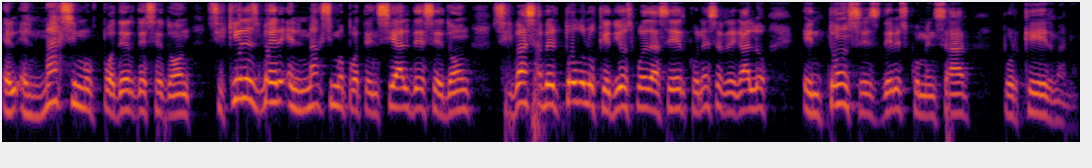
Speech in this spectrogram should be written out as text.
el, máximo poder de ese don, si quieres ver el máximo potencial de ese don, si vas a ver todo lo que Dios puede hacer con ese regalo, entonces debes comenzar. ¿Por qué, hermano?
